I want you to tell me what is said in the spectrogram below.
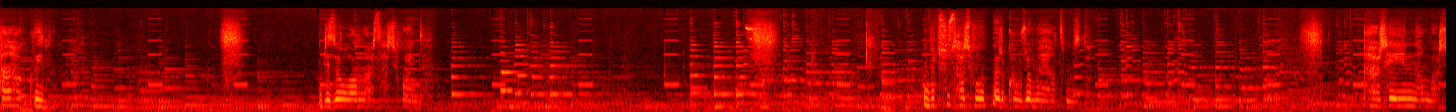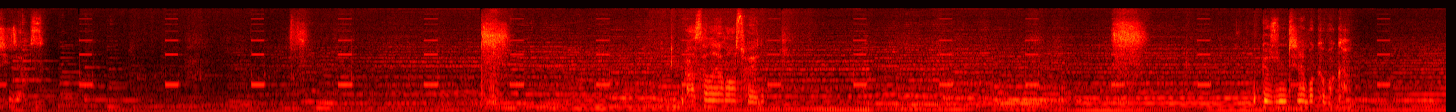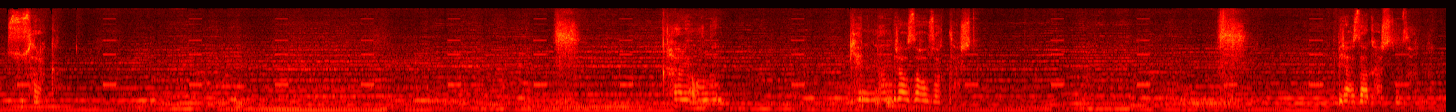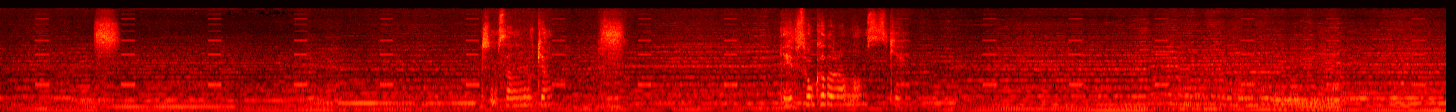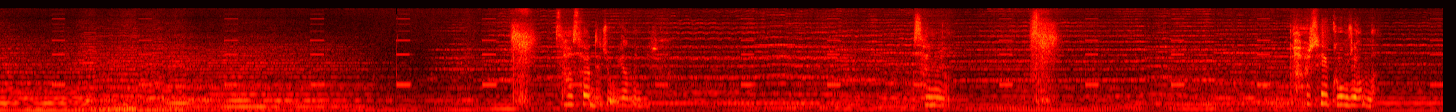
Sen haklıydın. Bize olanlar saçmaydı. Bütün saçmalıkları kovacağım hayatımızdan. Her şeye yeniden başlayacağız. Ben sana yalan söyledim. Gözünün baka baka. Susarak. Her yalanda kendimden biraz daha uzaklaştım. Biraz daha kaçtım senden. Şimdi sen uyurken hepsi o kadar anlamsız ki. Sen sadece uyan Emir. Sen uyan. Her şeyi kovacağım ben.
